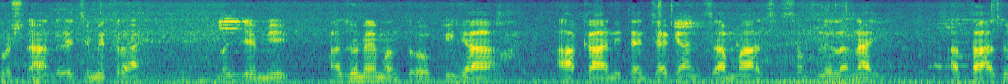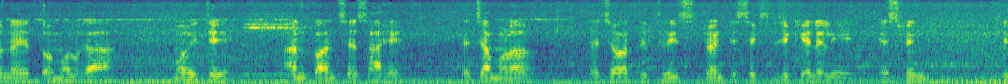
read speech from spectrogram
कृष्णा आंधळेचे मित्र आहेत. म्हणजे मी अजूनही म्हणतो की ह्या आका आणि त्यांच्या गँगचा माज संपलेला नाही. आता अजूनही तो मुलगा मोहिते अनकॉन्शियस आहे. त्याच्यामुळं त्याच्यावरती थ्री ट्वेंटी सिक्स जी केलेली आहे एस पीने ती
